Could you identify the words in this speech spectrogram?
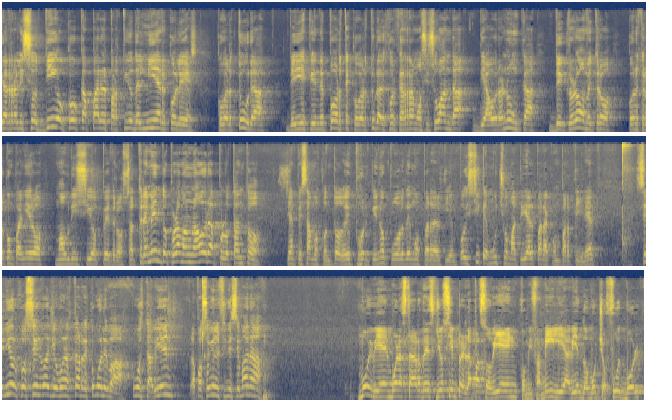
que realizó Diego Coca para el partido del miércoles. Cobertura de ESPN Deportes, cobertura de Jorge Ramos y su banda, de ahora nunca, de cronómetro, con nuestro compañero Mauricio Pedrosa. Tremendo programa en una hora, por lo tanto, ya empezamos con todo, ¿eh? porque no podemos perder tiempo. Hoy sí que hay mucho material para compartir. ¿eh? Señor José El Valle, buenas tardes, ¿cómo le va? ¿Cómo está? ¿Bien? ¿La pasó bien el fin de semana? Muy bien, buenas tardes. Yo siempre la paso bien, con mi familia, viendo mucho fútbol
